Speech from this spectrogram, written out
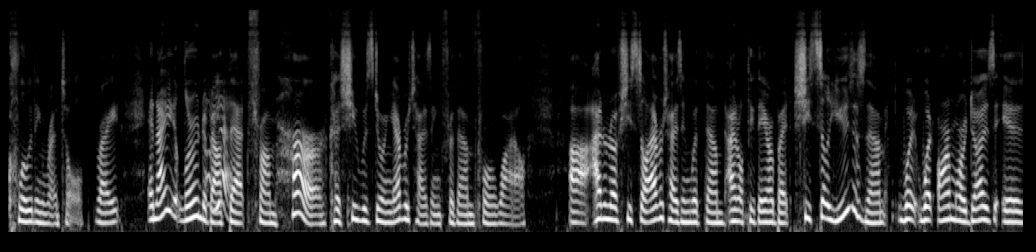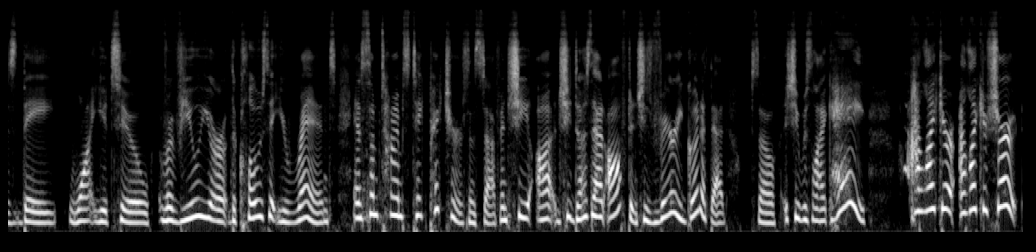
clothing rental, right? And I learned oh, about yeah. that from her because she was doing advertising for them for a while. Uh, I don't know if she's still advertising with them. I don't think they are, but she still uses them. What what Armoire does is they want you to review your the clothes that you rent and sometimes take pictures and stuff. And she uh, she does that often. She's very good at that. So she was like, "Hey." I like your I like your shirt,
